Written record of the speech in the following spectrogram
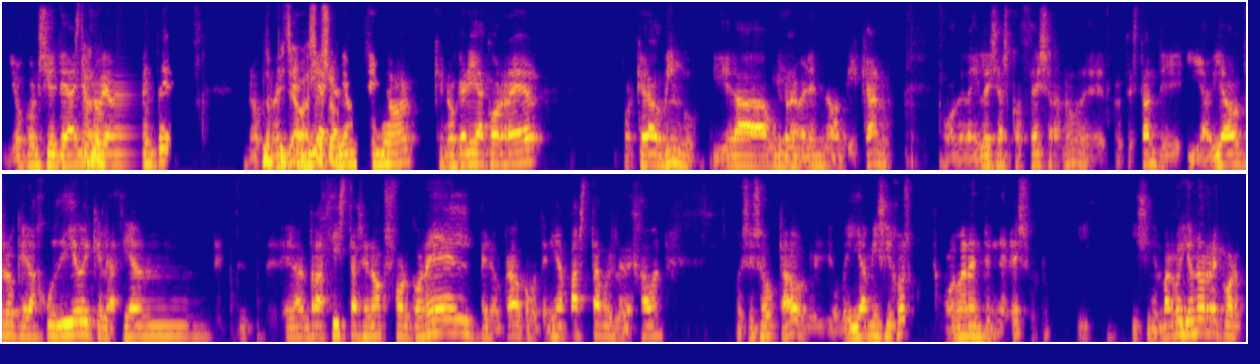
Yo con siete años, Claro. obviamente, no, No no pillabas eso. que había un señor que no quería correr porque era domingo y era un reverendo anglicano o de la iglesia escocesa, ¿no? De protestante. Y había otro que era judío y que le hacían, eran racistas en Oxford con él, pero claro, como tenía pasta, pues le dejaban. Pues eso, claro, yo veía a mis hijos, ¿cómo iban a entender eso? no? Y, y sin embargo, yo no recuerdo,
